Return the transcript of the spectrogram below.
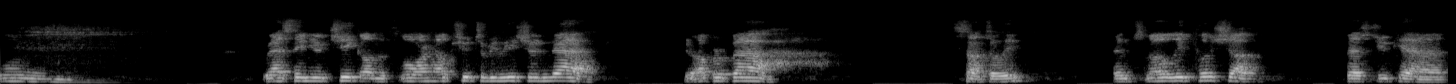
mm. resting your cheek on the floor helps you to release your neck, your upper back subtly and slowly push up as best you can.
